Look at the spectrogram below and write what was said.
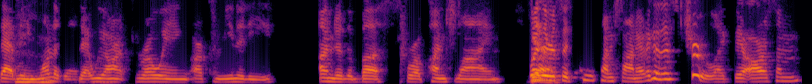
that being mm-hmm. one of them, that we aren't throwing our community under the bus for a punchline, whether yes. it's a true punchline or because it's true. Like there are some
